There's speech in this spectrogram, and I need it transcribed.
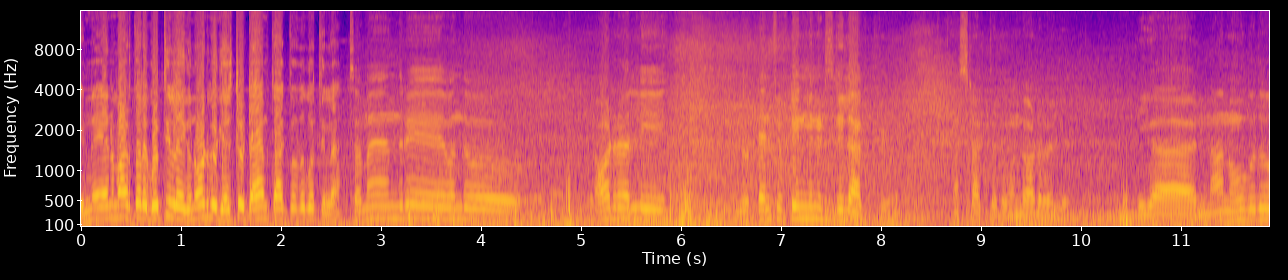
ಇನ್ನು ಏನು ಮಾಡ್ತಾರೆ ಗೊತ್ತಿಲ್ಲ ಈಗ ನೋಡಬೇಕು ಎಷ್ಟು ಟೈಮ್ ತಾಗ್ತದೆ ಗೊತ್ತಿಲ್ಲ. ಸಮಯ ಅಂದರೆ ಒಂದು ಆರ್ಡ್ರಲ್ಲಿ ಟೆನ್ ಫಿಫ್ಟೀನ್ ಮಿನಿಟ್ಸ್ ಡಿಲೇ ಆಗ್ತದೆ. ಅಷ್ಟು ಆಗ್ತದೆ ಒಂದು ಆರ್ಡರಲ್ಲಿ ಈಗ ನಾನು ಹೋಗೋದು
